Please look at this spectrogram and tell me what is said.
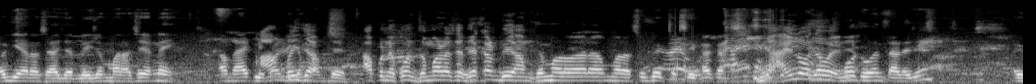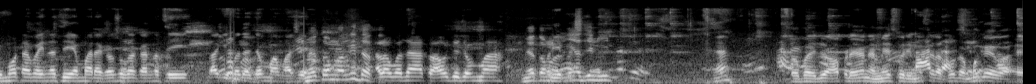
અગિયાર છે આજે એટલે જમવાના છે નહીં. અમે આટલી પાર્ટી જમવા છે. આપણને કોણ જમાડે છે? દેખાડ દે આમ. જમવાડો અમારા શુભેચ્છક છે કાકા. હાઈલો જવાય મોટું અંતાડે છે. એ મોટા ભાઈ નથી અમારા કસુ કાકા નથી બાકી બધા જમવામાં છે. મેં તો હમણાં લીધા. હાલો બધા તો આવજો જમવા. મેં તો હમણાં જઈને હે? તો ભાઈ જો આપણે હે ને મેસુરી મસાલા થોડા મગાવ્યા છે.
